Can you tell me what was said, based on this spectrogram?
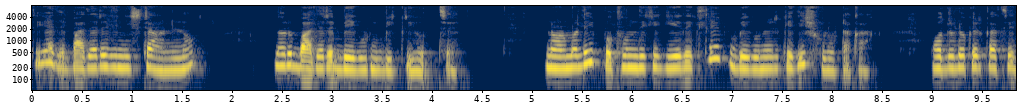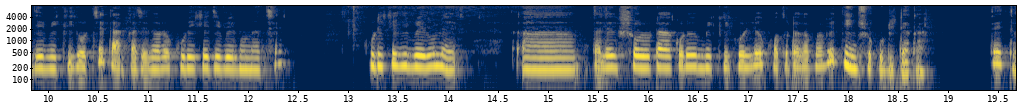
ঠিক আছে? বাজারে জিনিসটা আনলো। ধরো বাজারে বেগুন বিক্রি হচ্ছে। নর্মালি প্রথম দিকে গিয়ে দেখলে বেগুনের কেজি ষোলো টাকা। ভদ্রলোকের কাছে যে বিক্রি করছে, তার কাছে ধরো কুড়ি কেজি বেগুন আছে। কুড়ি কেজি বেগুনের তাহলে ষোলো টাকা করেও বিক্রি করলেও কত টাকা পাবে? তিনশো কুড়ি টাকা। তাই তো?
